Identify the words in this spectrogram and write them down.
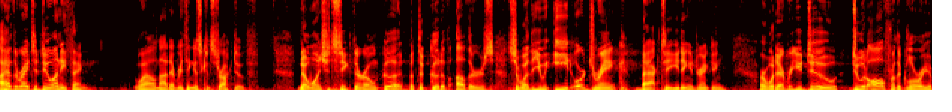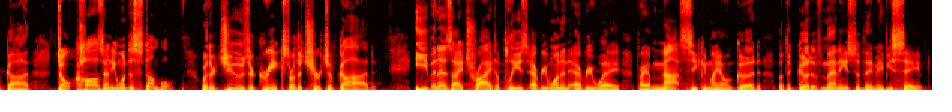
I have the right to do anything. Well, not everything is constructive. No one should seek their own good, but the good of others. So whether you eat or drink, back to eating and drinking, or whatever you do, do it all for the glory of God. Don't cause anyone to stumble whether Jews or Greeks or the church of God, even as I try to please everyone in every way. For I am not seeking my own good, but the good of many so that they may be saved.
